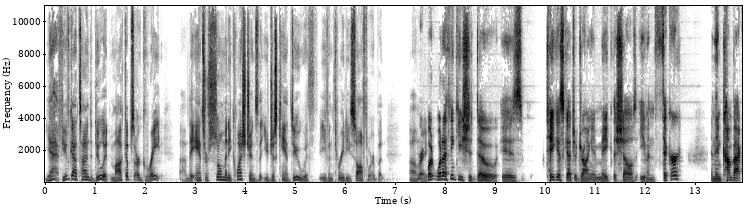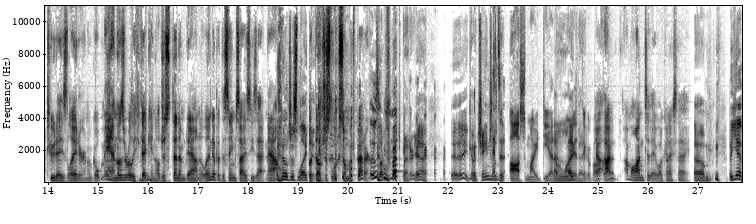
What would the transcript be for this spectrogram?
yeah if you've got time to do it mock-ups are great um, they answer so many questions that you just can't do with even 3d software but um, Right. What what I think he should do is take a SketchUp drawing and make the shelves even thicker, and then come back two days later and he'll go, man, those are really thick, and I'll just thin them down. He'll end up at the same size he's at now, and i'll just like but it they'll just look so much better. those are much better yeah. Yeah, there you go change That's the an awesome idea. I don't I know like I that. think about Yeah, that. I'm I'm on today. What can I say? Um, but yeah,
